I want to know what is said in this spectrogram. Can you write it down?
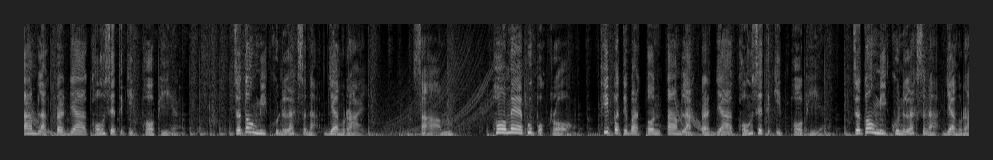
ตามหลักปรัชญาของเศรษฐกิจพอเพียง จะต้องมีคุณลักษณะอย่างไร 3. พ่อแม่ผู้ปกครองที่ปฏิบัติตนตามหลักปรัชญาของเศรษฐกิจพอเพียง จะต้องมีคุณลักษณะอย่างไร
